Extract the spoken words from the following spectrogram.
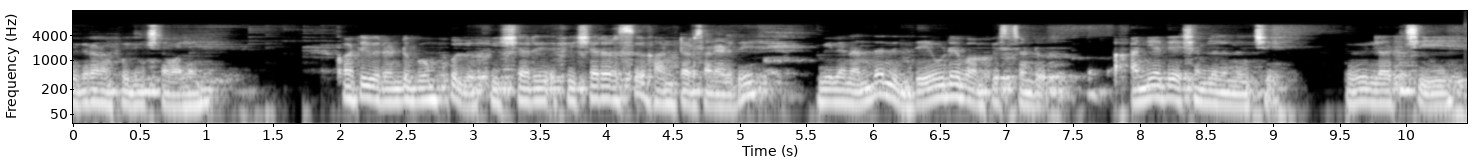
విగ్రహం పూజించిన వాళ్ళని. కాబట్టి ఇవి రెండు గుంపులు. ఫిషరీ ఫిషరర్స్ హంటర్స్ అనేది వీళ్ళని దేవుడే పంపిస్తుండు. అన్య దేశంల నుంచి. వీళ్ళు వచ్చి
